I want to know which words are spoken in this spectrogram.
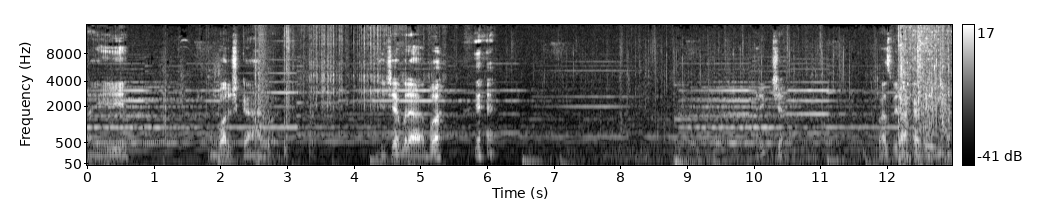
Aí. Vambora de carro agora. A gente é brabo, ó. Eita. Quase virar uma caveirinha.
